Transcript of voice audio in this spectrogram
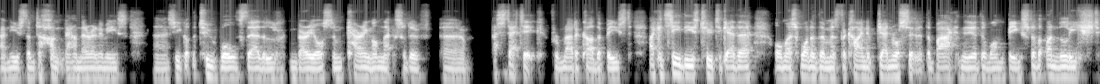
and use them to hunt down their enemies. Uh, so you've got the two wolves there that are looking very awesome, carrying on that sort of uh, aesthetic from Radukar the Beast. I could see these two together, almost one of them as the kind of general sitting at the back, and the other one being sort of unleashed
